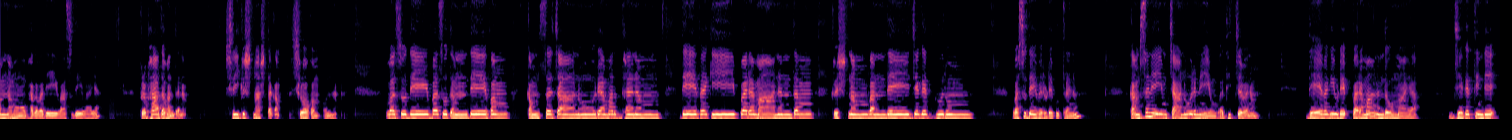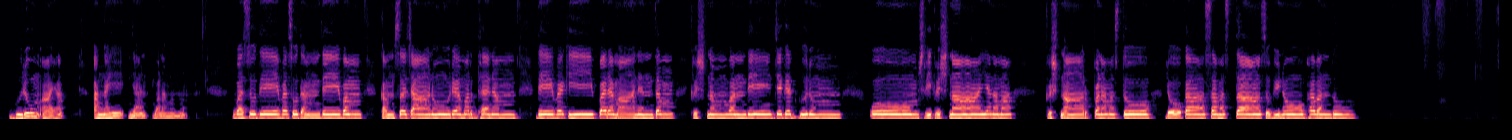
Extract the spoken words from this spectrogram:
ഓം നമോ ഭഗവതേ വാസുദേവായ പ്രഭാതവന്ദനം. ശ്രീകൃഷ്ണാഷ്ടകം ശ്ലോകം ഒന്ന്. വസുദേവസുതം ദേവം കംസചാനൂരമർദ്ദനം. ദേവകീ പരമാനന്ദം കൃഷ്ണം വന്ദേ ജഗദ്ഗുരും. വസുദേവരുടെ പുത്രനും കംസനെയും ചാണൂരനെയും വധിച്ചവനും ദേവകിയുടെ പരമാനന്ദവുമായ ജഗത്തിന്റെ ഗുരുവും ആയ അങ്ങയെ ഞാൻ വണങ്ങുന്നു. വസുദേവസുതം ദേവം കംസചാണൂരമർദ്ദനം ദേവകീ പരമാനന്ദം കൃഷ്ണം വന്ദേ ജഗദ്ഗുരും. ഓം ശ്രീകൃഷ്ണായ നമ. കൃഷ്ണാർപ്പണമസ്തു. ലോകാ സുഖിനോ ഭവന്തു.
